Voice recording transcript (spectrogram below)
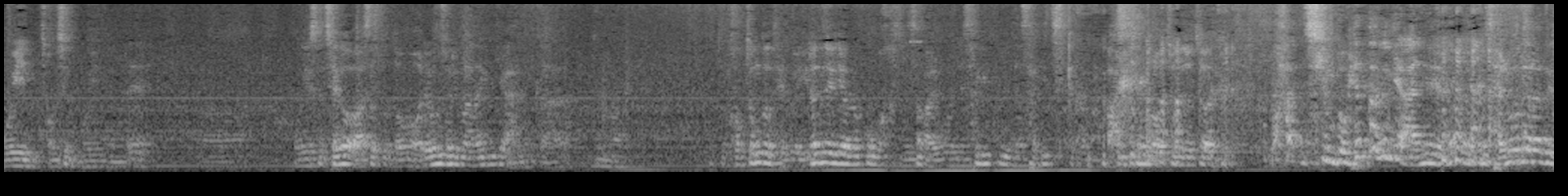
모임 정식 모임인데 어, 여기서 제가 와서 또 너무 어려운 소리만 하는 게 아닐까 좀 걱정도 되고 이런 얘기하면 꼭막 인상 알고 보니 사기꾼이다 사기치다 많이는 어쩌고저쩌고 뭐 하- 지금 뭐 했다는 게 아니에요. 잘못 알아듣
